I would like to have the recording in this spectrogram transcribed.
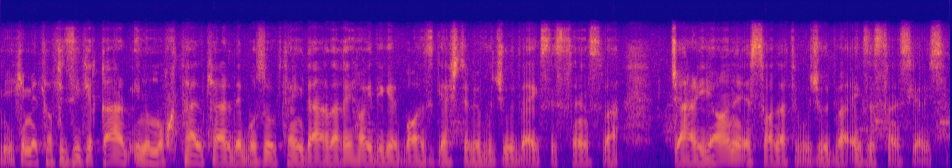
میگه که متافیزیک غرب اینو مختل کرده بزرگترین دغدغه هایدگر بازگشت به وجود و existence و جریان اصالت وجود و اگزیستانسیالیسم.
